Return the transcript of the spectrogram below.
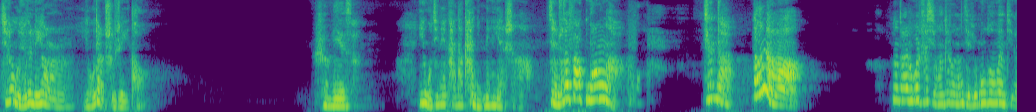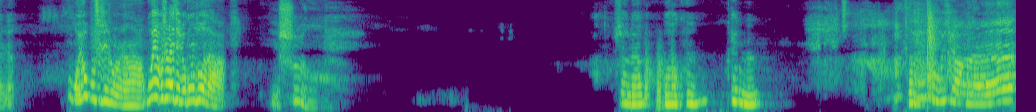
其实我觉得李尔有点吃这一套。什么意思？因为我今天看他看你那个眼神啊，简直在发光啊！真的。当然了。那他如果只喜欢这种能解决工作问题的人，我又不是这种人啊，我也不是来解决工作的。也是哦。小兰，我好困，开个门。顾小兰，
